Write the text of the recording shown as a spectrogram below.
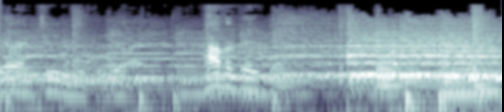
guarantee you can do it. Have a great day.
